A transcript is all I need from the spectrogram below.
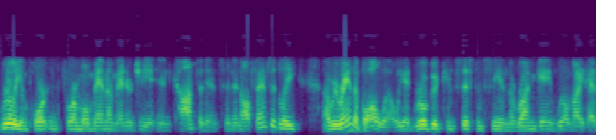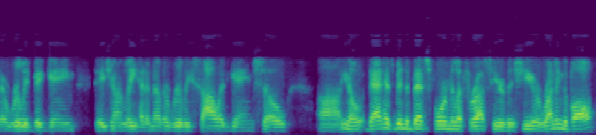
really important for momentum, energy, and confidence. And then offensively, uh, we ran the ball well. We had real good consistency in the run game. Will Knight had a really big game. Dejoun Lee had another really solid game. So, uh, you know, that has been the best formula for us here this year, running the ball,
